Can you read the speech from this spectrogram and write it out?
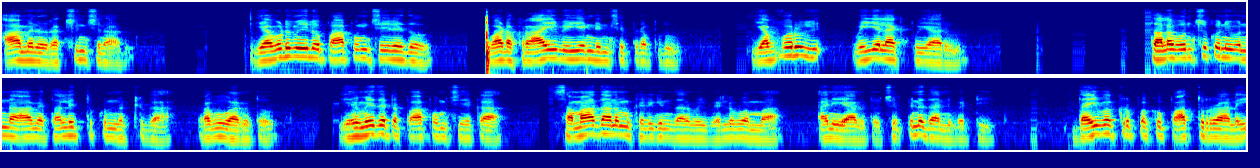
ఆమెను రక్షించినాడు. ఎవడు మీలో పాపం చేయలేదో వాడు ఒక రాయి వేయండి అని చెప్పినప్పుడు ఎవ్వరు వెయ్యలేకపోయారు తల వంచుకొని ఉన్న ఆమె తలెత్తుకున్నట్లుగా ప్రభు ఆమెతో ఏమీదట పాపం చేయక సమాధానం కలిగిన దానిపై వెళ్ళవమ్మా అని ఆమెతో చెప్పిన దాన్ని బట్టి దైవకృపకు పాత్రురాలై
